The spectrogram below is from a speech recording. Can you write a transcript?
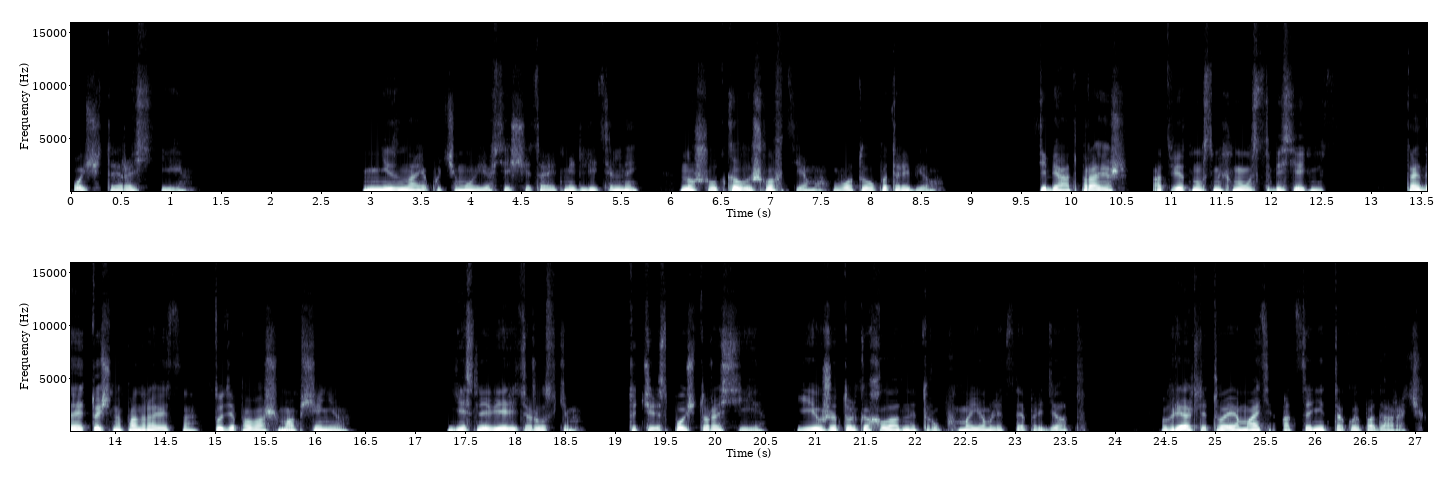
Почтой России. Не знаю, почему ее все считают медлительной, но шутка вышла в тему, вот и употребил. «Себя отправишь?» — ответно усмехнулась собеседница. «Тогда и точно понравится, судя по вашему общению». «Если верить русским, то через почту России», Ей уже только хладный труп в моем лице придет. Вряд ли твоя мать оценит такой подарочек.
